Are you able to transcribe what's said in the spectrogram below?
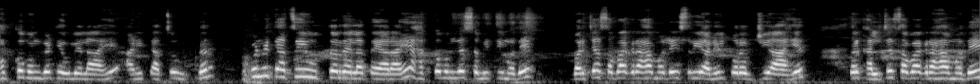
हक्कभंग ठेवलेला आहे आणि त्याचं उत्तर पण मी त्याचंही उत्तर द्यायला तयार आहे. हक्कभंग समितीमध्ये वरच्या सभागृहामध्ये श्री अनिल परबजी आहेत. तर खालच्या सभागृहामध्ये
